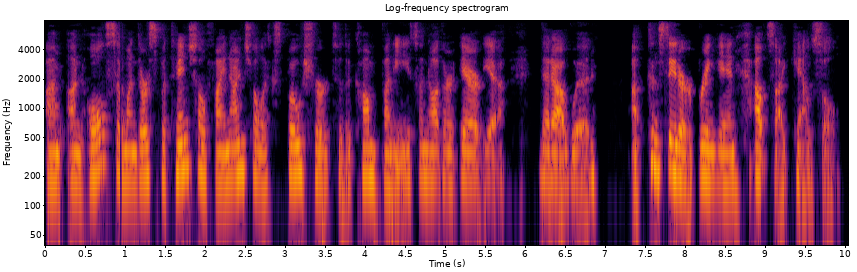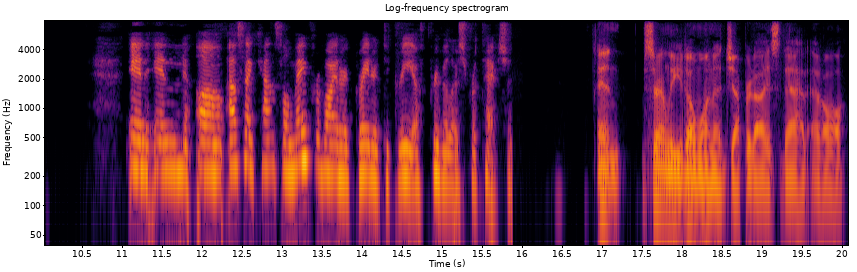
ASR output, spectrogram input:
Um, and also when there's potential financial exposure to the company, it's another area that I would uh, consider bringing outside counsel. And, and uh, outside counsel may provide a greater degree of privilege protection. And certainly you don't want to jeopardize that at all.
